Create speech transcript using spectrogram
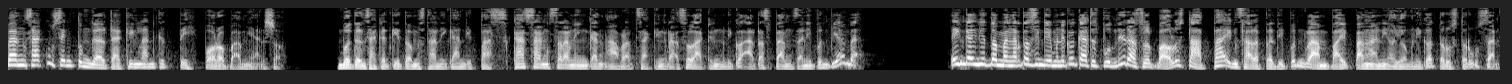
bangsaku sing tunggal daging lan getih para pamirsa. Mboten saged kita mestani kanthi pas kasangsaran ingkang awrat saking rasul ageng menika atas bangsanipun piyambak. Ingkang kita mangertos inggih menika kados pundi Rasul Paulus tabah ing salebetipun nglampahi panganiaya menika terus-terusan.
